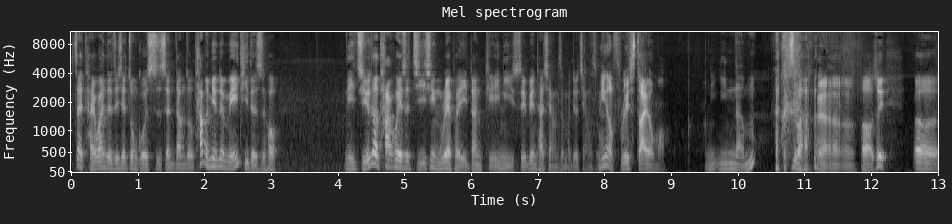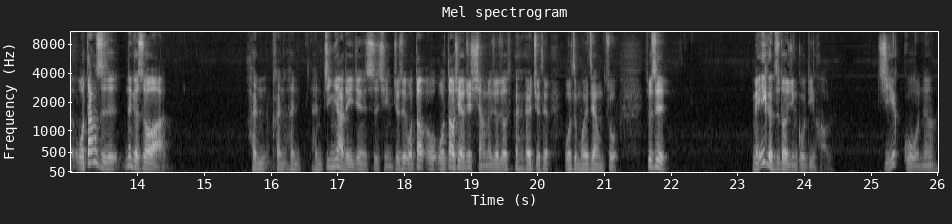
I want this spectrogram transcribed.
在台湾的这些中国师生当中，他们面对媒体的时候，你觉得他会是即兴 rap 一段给你，随便他想怎么就讲什么？你有 freestyle 吗？你你能 是吧？嗯嗯嗯哦，所以呃，我当时那个时候啊，很很很很惊讶的一件事情，就是我到我我到现在就想了，就说 觉得我怎么会这样做？就是每一个字都已经固定好了。结果呢，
